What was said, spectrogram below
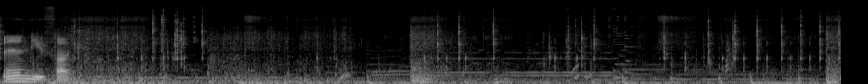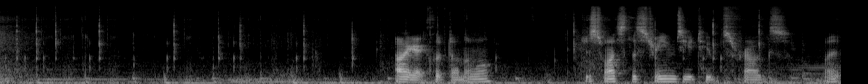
Spin, you fuck. Oh, I got clipped on the wall. Just watch the streams, YouTube's frogs. What?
